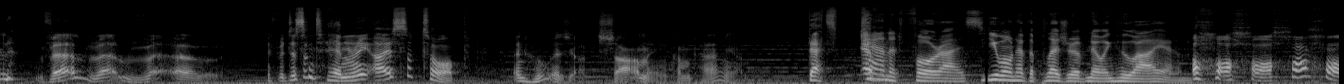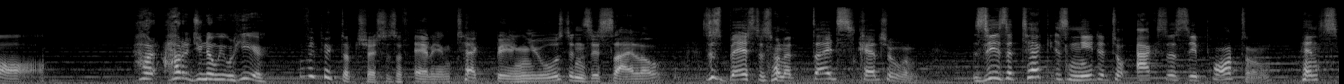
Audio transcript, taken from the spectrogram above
Darn. Well, well, well. If it isn't Henry Isotope, and who is your charming companion? That's Janet Four Eyes, you won't have the pleasure of knowing who I am. Oh, ha, ha, ha, ha. How, how did you know we were here? We picked up traces of alien tech being used in this silo. This base is on a tight schedule. The, the tech is needed to access the portal, hence,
